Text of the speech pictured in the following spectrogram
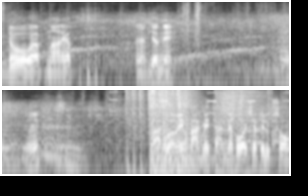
์นี่นี่หนุ่ม Tengok lagi. Shadow ครับ มาเลยครับ อ่าเพียบเนี่ยเอ๊ะปาดหัวไม่ปาดไม่ทันนะ เพราะว่าใช้เป็นลูกซอง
